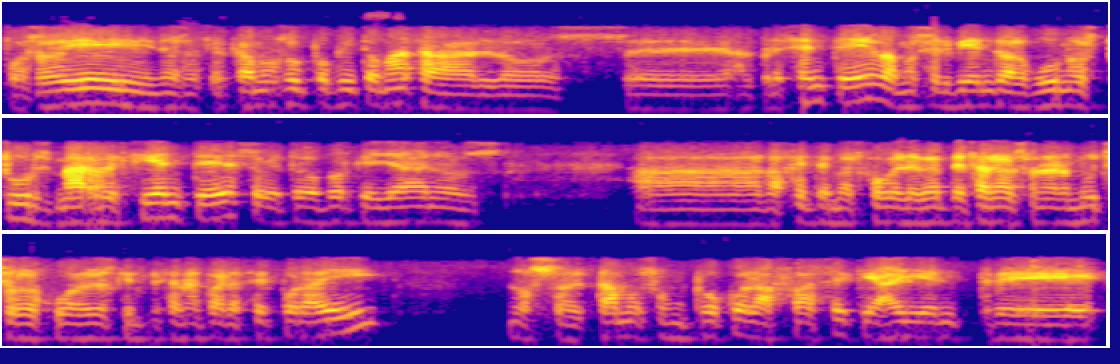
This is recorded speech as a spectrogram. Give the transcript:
Pues hoy nos acercamos un poquito más a los eh, al presente, vamos a ir viendo algunos tours más recientes, sobre todo porque ya nos a la gente más joven le va a empezar a sonar mucho los jugadores que empiezan a aparecer por ahí. Nos saltamos un poco la fase que hay entre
